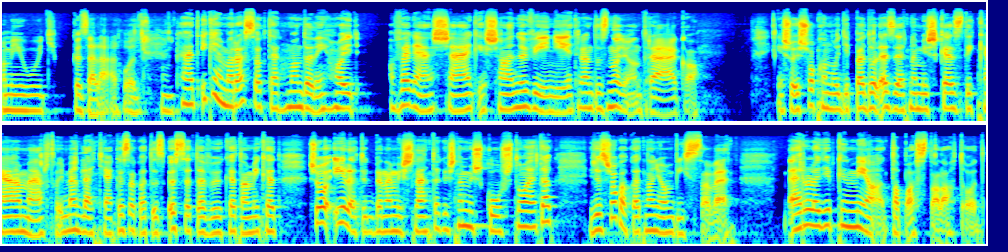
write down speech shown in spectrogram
ami úgy közel áll hozzánk. Hát igen, mert azt szokták mondani, hogy a vegánság és a növényi étrend az nagyon drága. És hogy sokan ugye például ezért nem is kezdik el, mert hogy meglátják ezeket az összetevőket, amiket soha életükben nem is láttak, és nem is kóstoltak, és ez sokakat nagyon visszavet. Erről egyébként mi a tapasztalatod?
